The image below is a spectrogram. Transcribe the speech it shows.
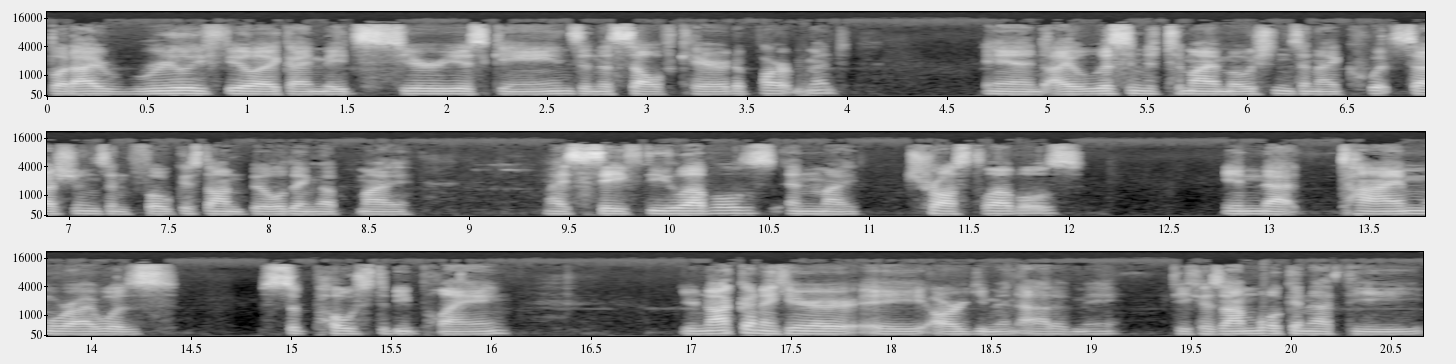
but I really feel like I made serious gains in the self care department and I listened to my emotions and I quit sessions and focused on building up my my safety levels and my trust levels in that time where I was supposed to be playing. You're not going to hear a argument out of me because I'm looking at the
